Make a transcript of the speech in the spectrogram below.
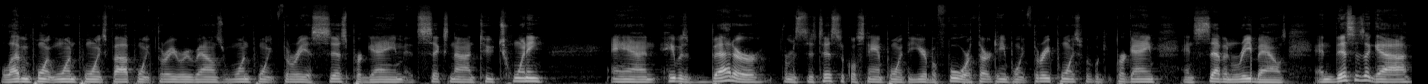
11.1 points, 5.3 rebounds, 1.3 assists per game at 6'9, 220. And he was better from a statistical standpoint the year before 13.3 points per game and seven rebounds. And this is a guy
